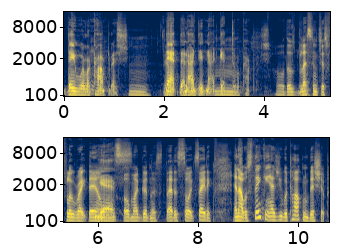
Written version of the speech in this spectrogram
They will accomplish. Mm, that that I did not get to accomplish. Oh, those blessings just flow right down. Yes. Oh my goodness, that is so exciting. And I was thinking as you were talking, Bishop,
